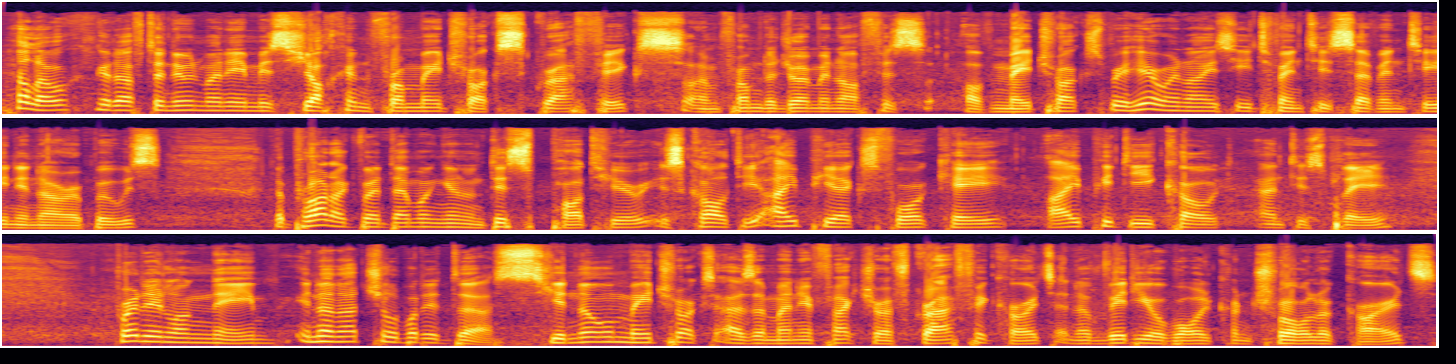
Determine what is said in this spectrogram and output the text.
Hello, good afternoon. My name is Jochen from Matrox Graphics. I'm from the German office of Matrox. We're here in ISE 2017 in our booth. The product we're demoing on this spot here is called the IPX 4K IPDecode and display. Pretty long name. In a nutshell, what it does. You know Matrox as a manufacturer of graphic cards and of video wall controller cards,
